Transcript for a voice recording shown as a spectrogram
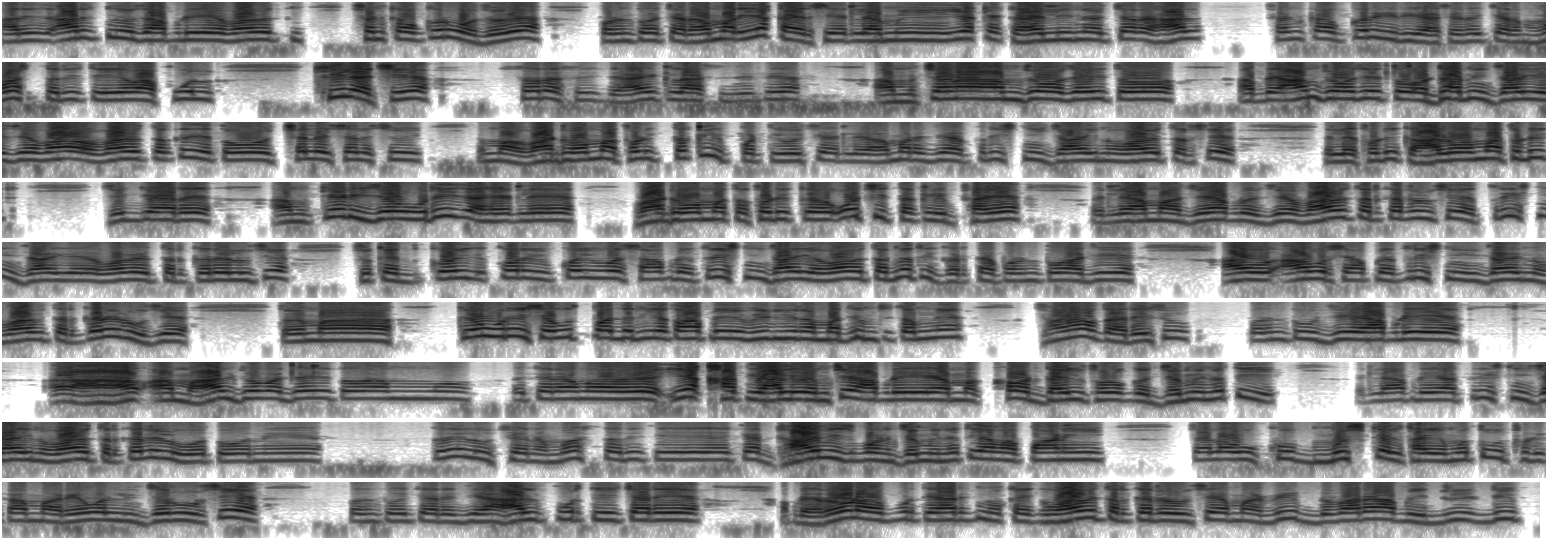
આ રીત, આ રીતનું જ આપણે વાવેતર છંટકાવ કરવો જોઈએ. પરંતુ અત્યારે અમારે એક હાર છે, એટલે અમે એક એક હાલીને અત્યારે હાલ છંટકાવ કરી રહ્યા છે અને અત્યારે મસ્ત રીતે એવા ફૂલ ખીલે છે. સરસ રીતે હાઈ ક્લાસ રીતે આમ ચણા આમ જોવા જઈએ તો આપણે આમ જોવા જઈએ તો અઢારની જાળીએ જે વાવેતર કરીએ તો છેલ્લે છેલ્લે સુધી એમાં વાઢવામાં થોડીક તકલીફ પડતી હોય છે. એટલે અમારે જે ત્રીસની જાળીનું વાવેતર છે, એટલે થોડીક હાલવામાં થોડીક જગ્યા આમ કેડી જેવું રહી જાય એટલે વાઢવામાં તો થોડીક ઓછી તકલીફ થાય. એટલે આમાં જે આપણે જે વાવેતર કરેલું છે ત્રીસની જાળીએ વાવેતર કરેલું છે. જોકે કોઈ કોઈ વર્ષે આપણે ત્રીસની જાળીએ વાવેતર નથી કરતા, પરંતુ આજે આ વર્ષે આપણે ત્રીસની જાળીનું વાવેતર કરેલું છે, તો એમાં કેવું રહેશે ઉત્પાદન એ તો આપણે વિડીયોના માધ્યમથી તમને જણાવતા રહીશું. પરંતુ જે આપણે આમ હાલ જોવા જઈએ તો આમ અત્યારે આમાં એક હાથી હાલી એમ છે. આપણે આમાં ખડ ધાયું થોડુંક જમીન હતી. એટલે આપણે આ ત્રીસની જાળીનું વાવેતર કરેલું હતું અને કરેલું છે અને મસ્ત રીતે અત્યારે ઢાળવી જ પણ જમીન હતી. આમાં પાણી ચલાવવું ખૂબ મુશ્કેલ થાય એમ હતું. થોડીક આમાં રેવલની જરૂર છે. પરંતુ અત્યારે જે હાલ પૂરતી અત્યારે આપણે રોડા પૂરતી આ રીતનું કંઈક વાવેતર કરેલું છે. એમાં ડ્રીપ દ્વારા આપણી ડ્રીપ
